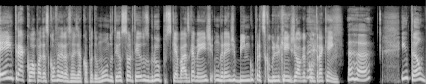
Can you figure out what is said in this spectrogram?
Entre a Copa das Confederações e a Copa do Mundo, tem o sorteio dos grupos, que é basicamente um grande bingo para descobrir quem joga contra quem. Aham. Então,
